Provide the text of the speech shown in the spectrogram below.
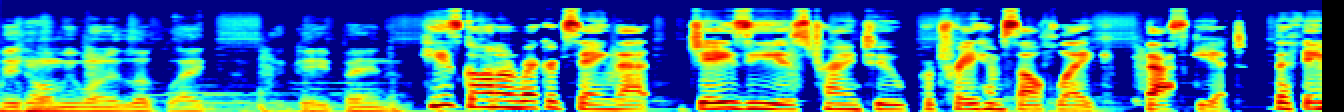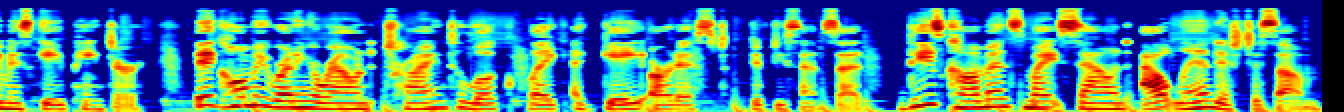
Big homie want to look like a gay painter. He's gone on record saying that Jay Z is trying to portray himself like Basquiat, the famous gay painter. Big homie running around trying to look like a gay artist, 50 Cent said. These comments might sound outlandish to some,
